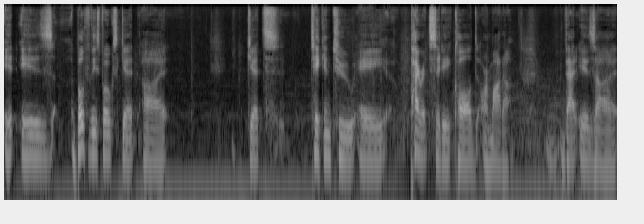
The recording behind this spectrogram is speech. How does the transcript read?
it is both of these folks get uh, get taken to a pirate city called Armada. That is uh,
